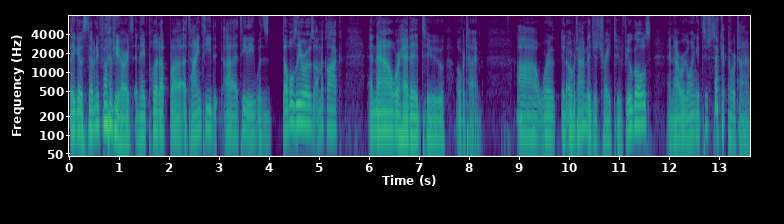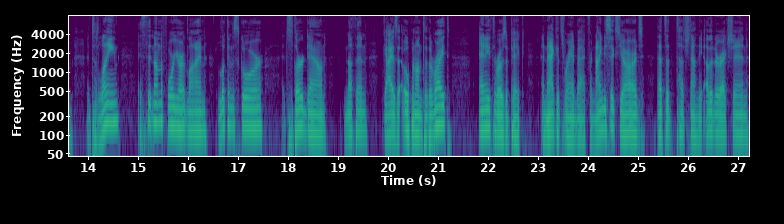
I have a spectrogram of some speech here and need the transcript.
they go 75 yards and they put up uh, a tying TD, uh, TD with double zeros on the clock. And now we're headed to overtime. Uh, where in overtime they just trade two field goals, and now we're going into second overtime. And Tulane is sitting on the four yard line, looking to score. It's third down, nothing. Guys that open onto the right, and he throws a pick, and that gets ran back for 96 yards. That's a touchdown the other direction.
